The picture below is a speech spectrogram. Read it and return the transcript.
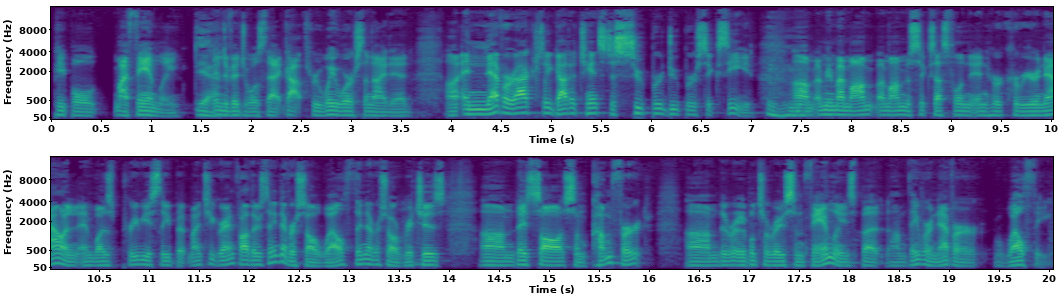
people, my family, Yeah. individuals that got through way worse than I did, uh, and never actually got a chance to super duper succeed. Um, I mean, my mom, my mom is successful in, in her career now and, and was previously, but my two grandfathers, they never saw wealth, they never saw riches, um, they saw some comfort. Um, they were able to raise some families, but um, they were never wealthy.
